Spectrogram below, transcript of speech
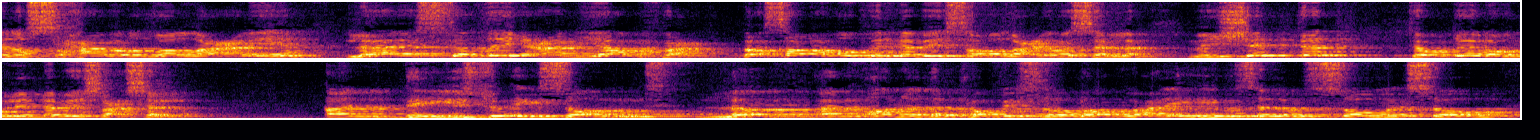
من الصحابة رضوان الله عليهم لا يستطيع أن يرفع بصره في النبي صلى الله عليه وسلم من شدة توقيرهم للنبي صلى الله عليه وسلم And they used to exalt, love and honor the Prophet ﷺ so much so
